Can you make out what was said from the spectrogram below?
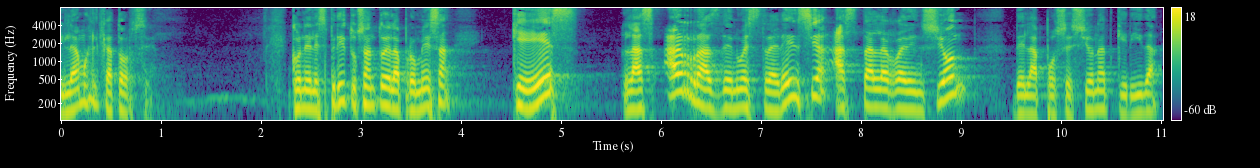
y leamos el 14. Con el Espíritu Santo de la promesa, que es las arras de nuestra herencia hasta la redención de la posesión adquirida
